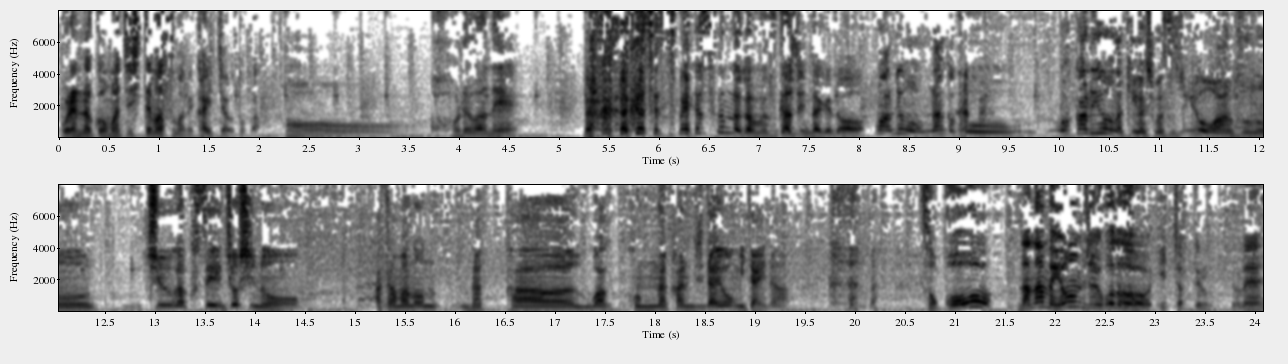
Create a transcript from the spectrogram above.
ご連絡お待ちしてますまで書いちゃうとか。これはね、なかなか説明するのが難しいんだけど、まあでもなんかこう、わかるような気がします。要はその、中学生女子の頭の中はこんな感じだよみたいな。そこを斜め45度行っちゃってるんですよね。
